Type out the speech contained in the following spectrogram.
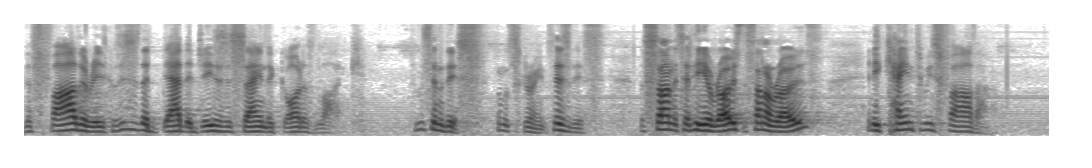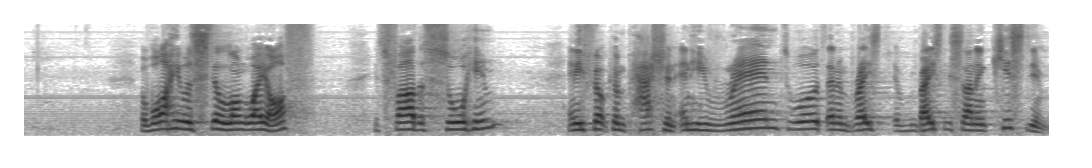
the father is, because this is the dad that Jesus is saying that God is like. So listen to this on the screen. It says this The son, it said he arose, the son arose, and he came to his father. But while he was still a long way off, his father saw him and he felt compassion and he ran towards and embraced, embraced his son and kissed him.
